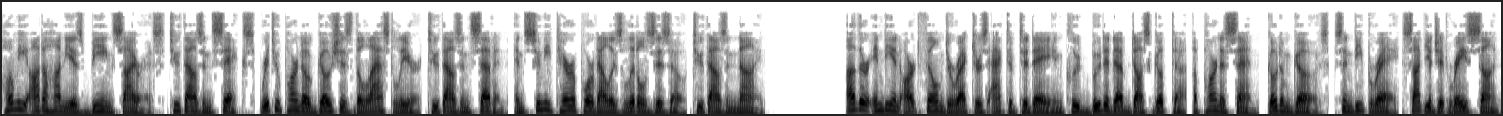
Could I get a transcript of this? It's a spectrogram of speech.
Homi Adajania's Being Cyrus, 2006, Rituparno Ghosh's The Last Lear, 2007, and Sooni Taraporevala's Little Zizou, 2009. Other Indian art film directors active today include Buddhadeb Dasgupta, Aparna Sen, Gautam Ghose, Sandeep Ray Satyajit Ray's son,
